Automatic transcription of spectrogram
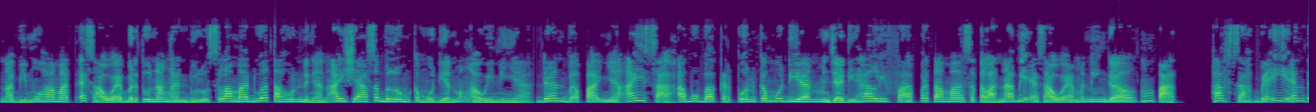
Nabi Muhammad SAW bertunangan dulu selama dua tahun dengan Aisyah sebelum kemudian mengawininya, dan bapaknya Aisyah, Abu Bakar pun kemudian menjadi khalifah pertama setelah Nabi SAW meninggal. 4. Hafsah bint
